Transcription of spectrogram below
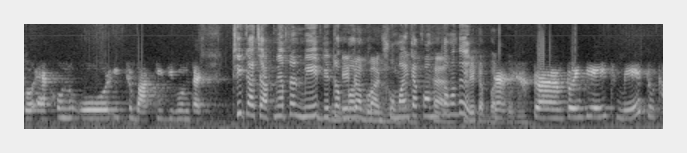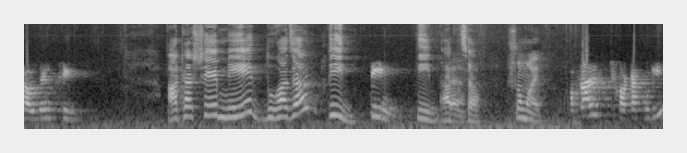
তো এখন ওর একটু বাকি জীবনটা ঠিক আছে আপনি আপনার মেয়ের ডেট অফ বার্থ বলুন। সময়টা কম তো হ্যাঁ, আমাদের? of birth হ্যাঁ বলুন। Twenty eight May two thousand three আঠাশে মে দু হাজার তিন। তিন। তিন আচ্ছা। সময়? সকাল ছটা কুড়ি।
